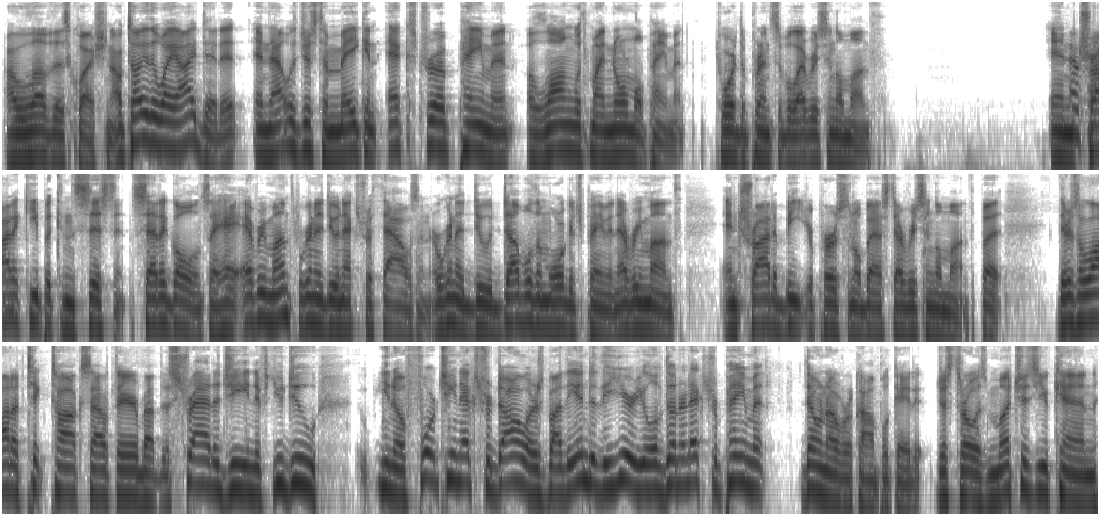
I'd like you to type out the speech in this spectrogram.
I love this question. I'll tell you the way I did it, and that was just to make an extra payment along with my normal payment toward the principal every single month. And Okay. try to keep it consistent. Set a goal and say, hey, every month we're going to do an extra thousand, or we're going to do double the mortgage payment every month, and try to beat your personal best every single month. But there's a lot of TikToks out there about the strategy, and if you do, you know, 14 extra dollars by the end of the year, you'll have done an extra payment. Don't overcomplicate it. Just throw as much as you can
